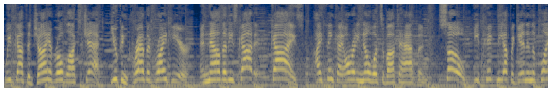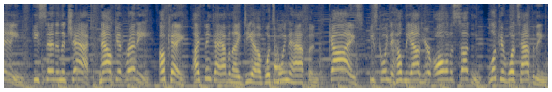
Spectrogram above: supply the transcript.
We've got the giant Roblox jet. You can grab it right here. And now that he's got it, guys, I think I already know what's about to happen. So, he picked me up again in the plane. He said in the chat, now get ready. Okay, I think I have an idea of what's going to happen. Guys, he's going to help me out here all of a sudden. Look at what's happening.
